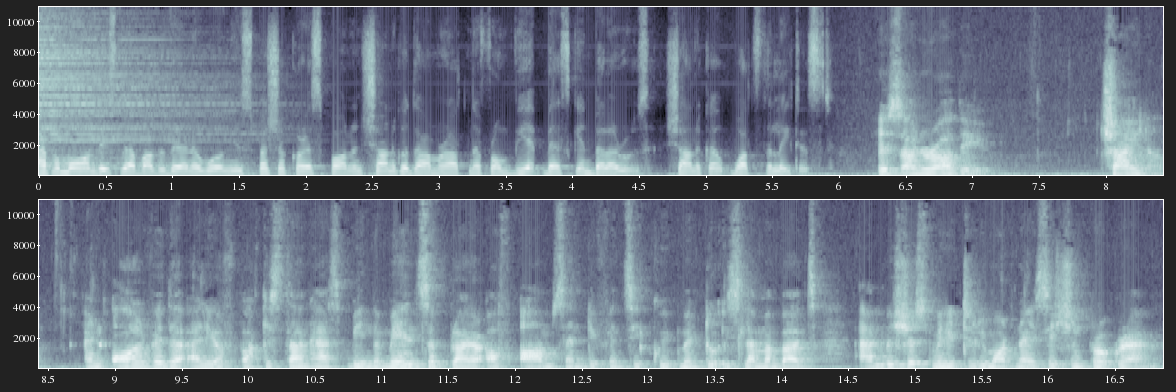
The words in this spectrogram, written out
And for more on this, we have Ada Derana World News special correspondent Shanuka Dharmaratna from Vitebsk in Belarus. Shanuka, what's the latest? Yes, Anuradhi. China an all-weather ally of Pakistan has been the main supplier of arms and defense equipment to Islamabad's ambitious military modernization program.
